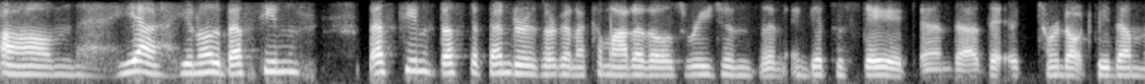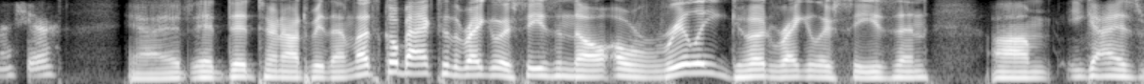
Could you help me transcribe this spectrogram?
Um, yeah, you know the best teams best teams, best defenders are going to come out of those regions and, and get to state, and uh, it turned out to be them this year. Yeah, it, it did turn out to be them. Let's go back to the regular season, though. A really good regular season. Um, you guys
